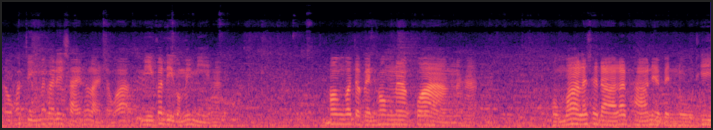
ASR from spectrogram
เอาเข้าจริงไม่ค่อยได้ใช้เท่าไหร่แต่ว่ามีก็ดีกว่าไม่มีฮะห้องก็จะเป็นห้องหน้ากว้างนะฮะผมว่ารัชดาลาดพร้าวเนี่ยเป็นนูที่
